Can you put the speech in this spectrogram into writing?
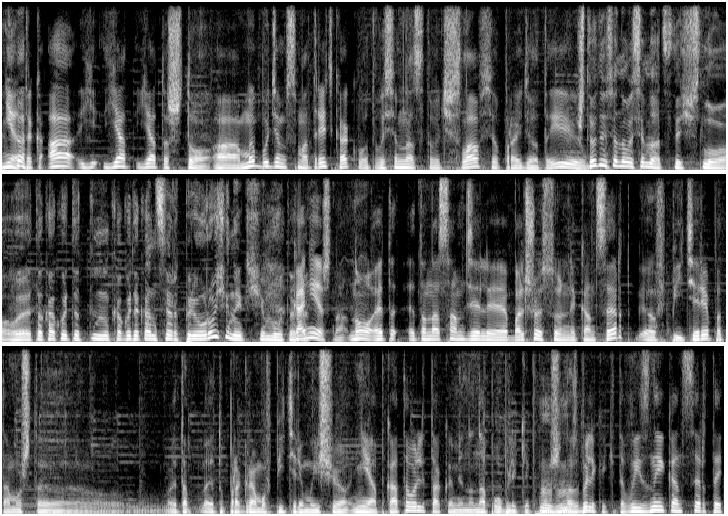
Нет, так а я, я-то что? А, мы будем смотреть, как вот 18 числа все пройдет. И Что это все на 18 число? Это какой-то ну, какой-то концерт приуроченный к чему-то? Конечно, но это, это на самом деле большой сольный концерт э, в Питере, потому что э, это, эту программу в Питере мы еще не обкатывали так именно на публике, потому что у нас были какие-то выездные концерты,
